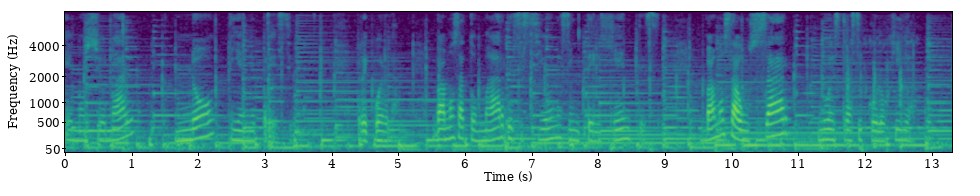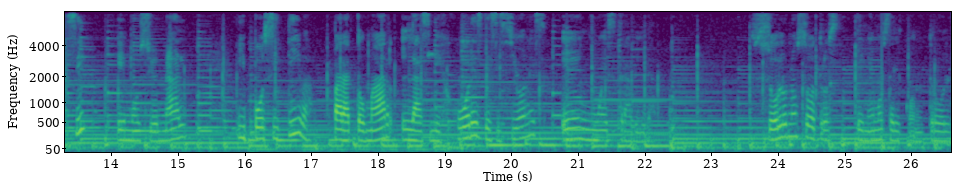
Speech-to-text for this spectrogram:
emocional, no tiene precio. Recuerda, vamos a tomar decisiones inteligentes vamos a usar nuestra psicología, ¿sí? emocional y positiva para tomar las mejores decisiones en nuestra vida. Solo nosotros tenemos el control.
